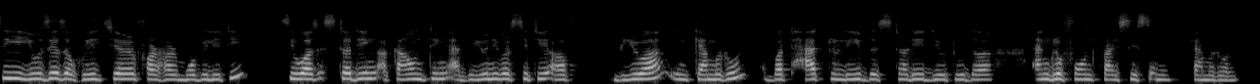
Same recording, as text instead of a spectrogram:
She uses a wheelchair for her mobility. She was studying accounting at the University of Buea in Cameroon, but had to leave the study due to the Anglophone crisis in Cameroon.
